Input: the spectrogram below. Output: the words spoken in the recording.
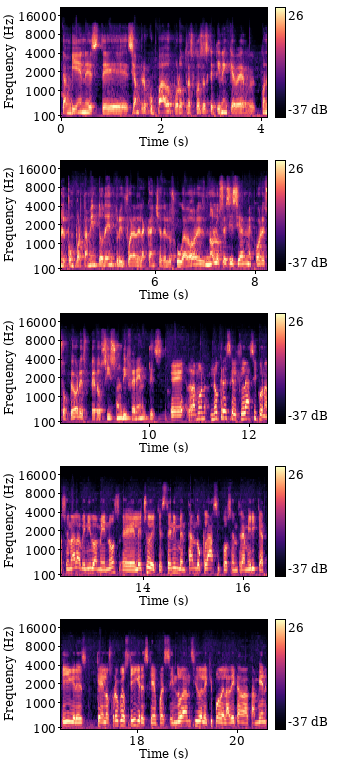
también este, se han preocupado por otras cosas que tienen que ver con el comportamiento dentro y fuera de la cancha de los jugadores. No lo sé si sean mejores o peores, pero sí son diferentes. Eh, Ramón, ¿no crees que el clásico nacional ha venido a menos? Eh, el hecho de que estén inventando clásicos entre América Tigres, que los propios Tigres, que pues sin duda han sido el equipo de la década también,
